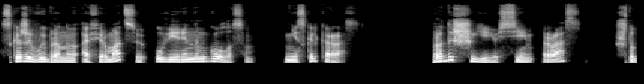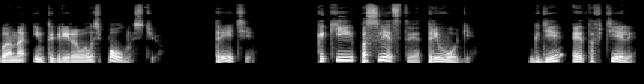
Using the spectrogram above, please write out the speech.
Скажи выбранную аффирмацию уверенным голосом несколько раз. Продыши ее семь раз, чтобы она интегрировалась полностью. Третье. Какие последствия тревоги? Где это в теле?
